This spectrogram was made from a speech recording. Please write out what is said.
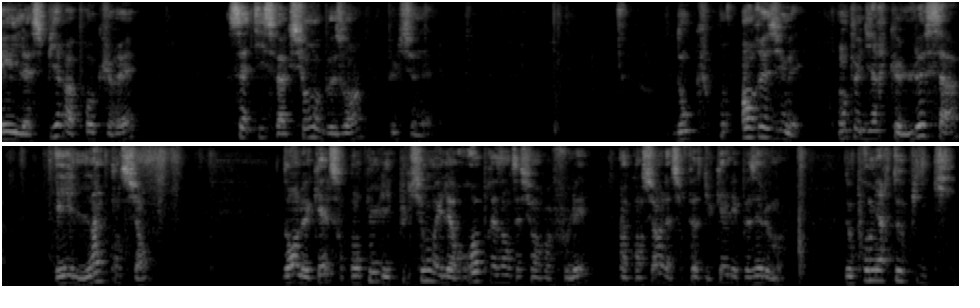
et il aspire à procurer satisfaction aux besoins pulsionnels. Donc, en résumé, on peut dire que le ça est l'inconscient dans lequel sont contenues les pulsions et les représentations refoulées, inconscient à la surface duquel est posé le moi. Donc première topique,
